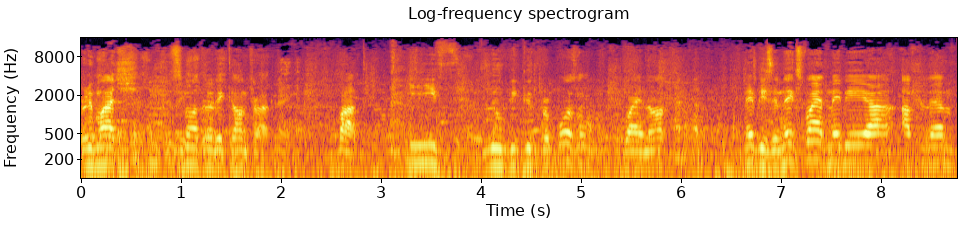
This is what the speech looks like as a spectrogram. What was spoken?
rematch. It's not really contract. But if will be good proposal, why not? Maybe the next fight. Maybe after them,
